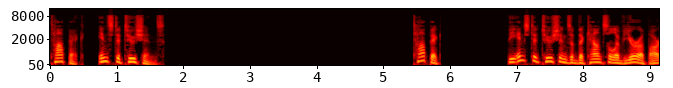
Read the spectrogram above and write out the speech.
Topic: Institutions. Topic: The institutions of the Council of Europe are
